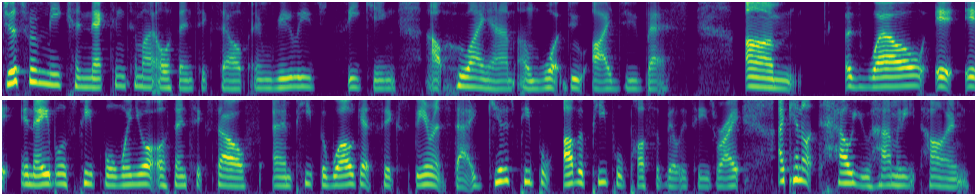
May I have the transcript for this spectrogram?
just from me connecting to my authentic self and really seeking out who I am and what do I do best. Um as well it it enables people when you're authentic self and pe- the world gets to experience that it gives people other people possibilities right i cannot tell you how many times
